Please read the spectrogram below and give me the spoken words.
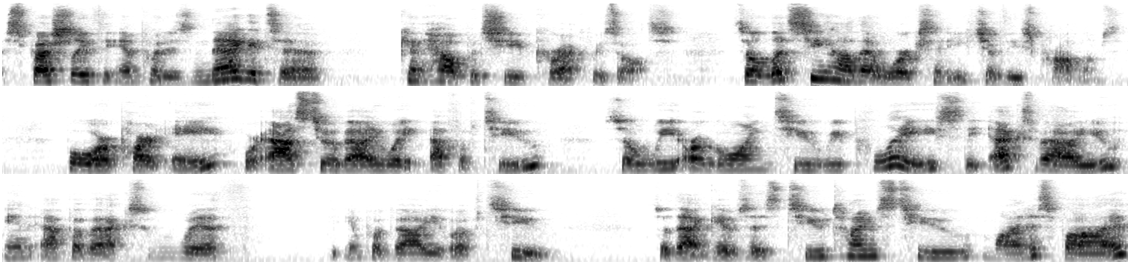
especially if the input is negative, can help achieve correct results. So let's see how that works in each of these problems. For part A, we're asked to evaluate f of 2. So we are going to replace the x value in f of x with the input value of 2. So that gives us 2 times 2 minus 5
